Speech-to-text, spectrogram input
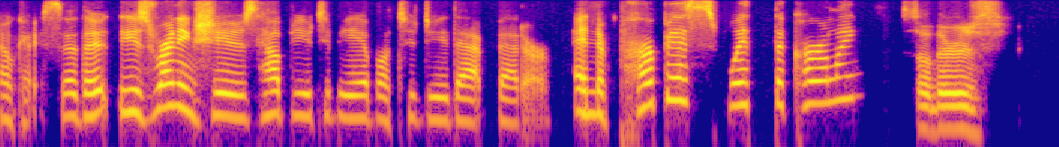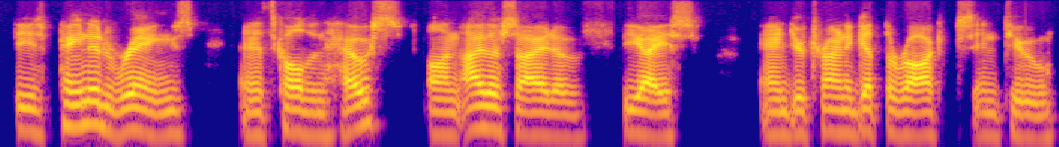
Okay. So the, these running shoes help you to be able to do that better. And the purpose with the curling? So there's these painted rings, and it's called an house on either side of the ice. And you're trying to get the rocks into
